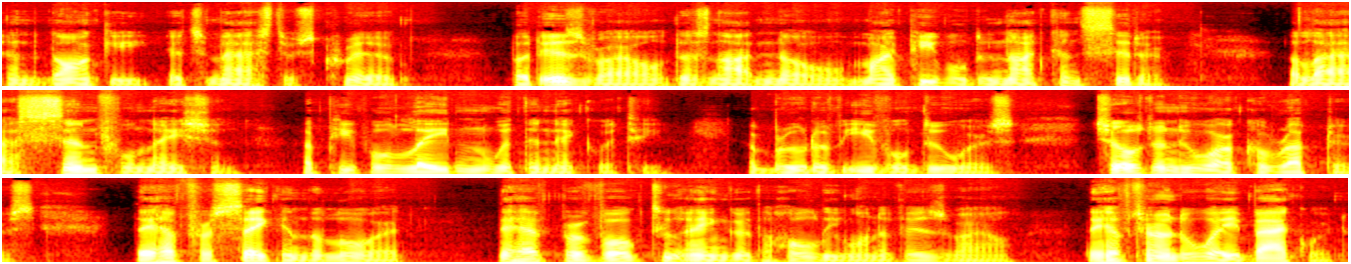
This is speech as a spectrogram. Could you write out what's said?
and the donkey its master's crib. But Israel does not know, my people do not consider. Alas, sinful nation, a people laden with iniquity, a brood of evil doers, children who are corrupters. They have forsaken the Lord. They have provoked to anger the Holy One of Israel. They have turned away backward.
